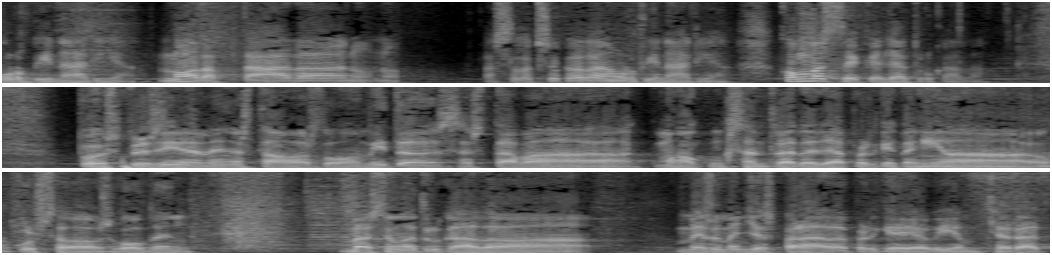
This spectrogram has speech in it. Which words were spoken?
ordinària, no adaptada, no, no, la selecció catalana ordinària. Com va ser aquella trucada? Pues precisament estava a les Dolomites, estava molt concentrat allà perquè tenia la cursa dels Golden. Va ser una trucada més o menys esperada perquè ja havíem xerrat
